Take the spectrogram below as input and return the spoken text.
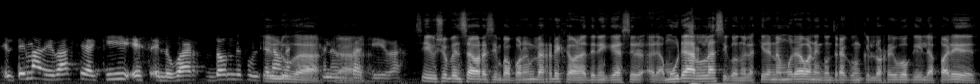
el tema de base aquí es el lugar donde funciona el lugar, una educativa. Sí, yo pensaba recién, para poner las rejas van a tener que hacer amurarlas y cuando las quieran amurar van a encontrar con que los reboques y las paredes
